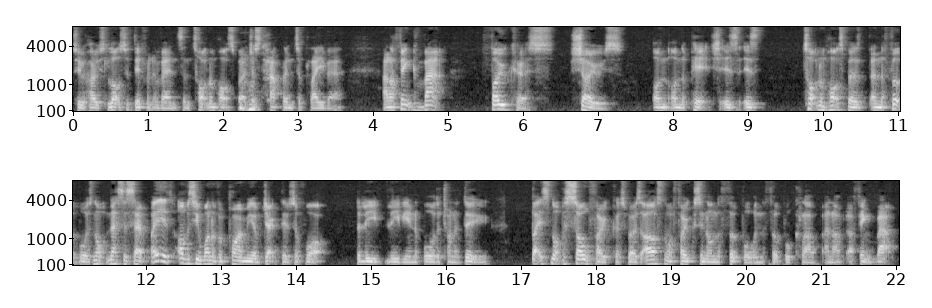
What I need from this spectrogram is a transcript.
to host lots of different events, and Tottenham Hotspur mm-hmm. just happened to play there. And I think that focus shows on on the pitch is is Tottenham Hotspur and the football is not necessarily it's obviously one of the primary objectives of what the Levy and the board are trying to do, but it's not the sole focus. Whereas Arsenal are focusing on the football and the football club, and I, I think that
